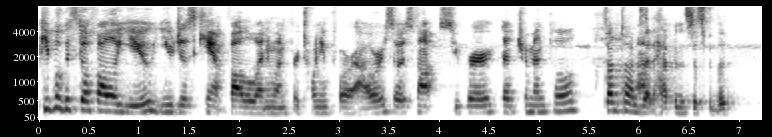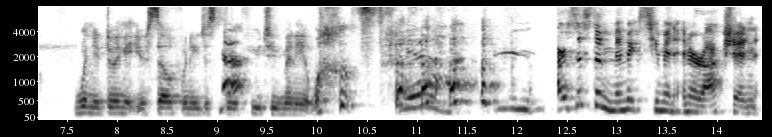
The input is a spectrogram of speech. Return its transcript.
people could still follow you. You just can't follow anyone for 24 hours. So it's not super detrimental. Sometimes um, that happens just with the when you're doing it yourself when you just yeah. do a few too many at once. yeah. our system mimics human interaction.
